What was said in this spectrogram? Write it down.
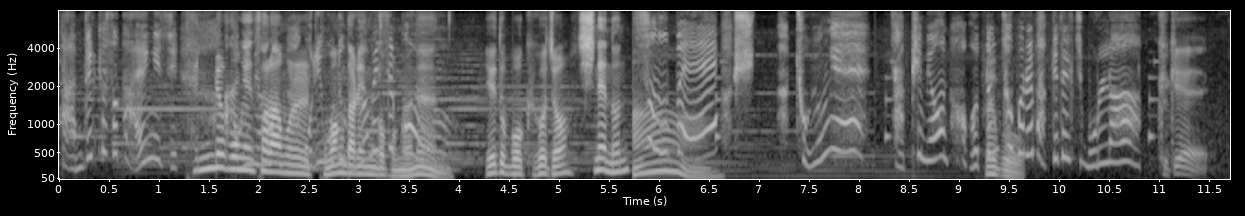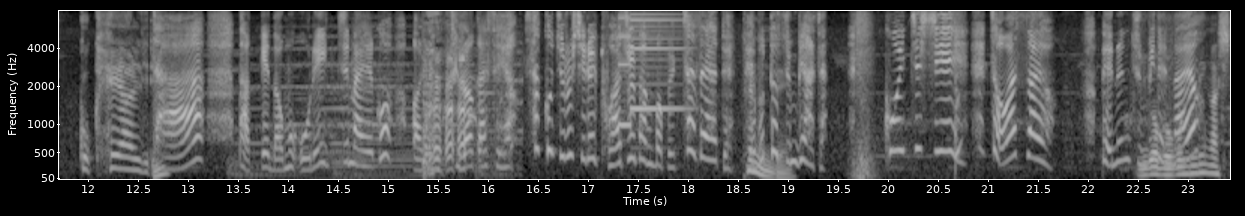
나- 안 들켜서 다행이지 텐묘봉인 아니면 사람을 우리 도망 다니는 거 보면은 얘도 뭐 그거죠 신의 눈? 아, 쉿, 조용히 해. 잡히면 어떤 아이고. 처벌을 받게 될지 몰라. 그게 꼭 해야 할 일이 자, 밖에 너무 오래 있지 말고 얼른 들어가세요. 사쿠지로 씨를 도와줄 방법을 찾아야 돼. 배부터 했는데. 준비하자. 코이치 씨, 저 왔어요. 배는 이거 준비됐나요? 힐링하시.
